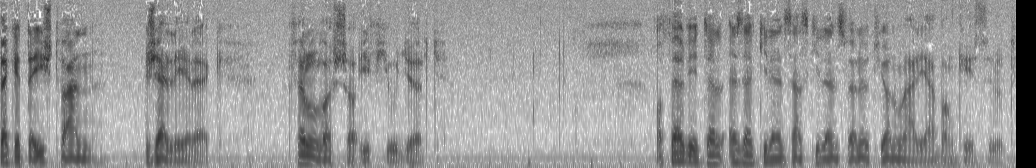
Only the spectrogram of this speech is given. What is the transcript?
Fekete István, Zsellérek. Felolvassa Ifjú György. A felvétel 1995. januárjában készült.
